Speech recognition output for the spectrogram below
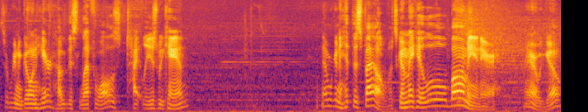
So we're going to go in here, hug this left wall as tightly as we can. Then we're going to hit this valve. It's going to make it a little balmy in here. There we go.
